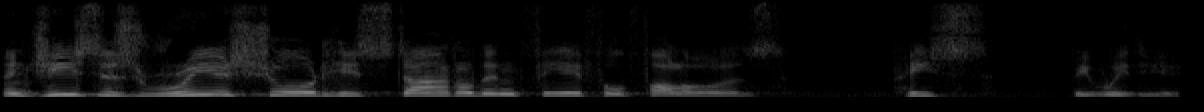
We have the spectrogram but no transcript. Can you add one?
And Jesus reassured his startled and fearful followers, Peace be with you.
